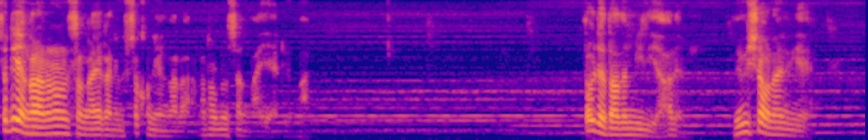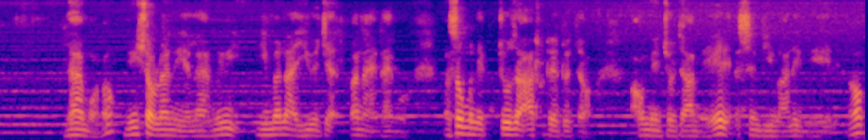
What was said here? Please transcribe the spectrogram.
17ရက်5လ2025ရက်ကနေ18ရက်5လ2025ရက်အတွင်းမှာ တောက်ကြသားသမီးတွေအားတဲ့မိမိလျှောက်လန်းနေတဲ့လမ်းပေါ့နော်မိမိလျှောက်လန်းနေတဲ့လမ်းမိမိညီမနာရည်ရွယ်ချက်ပန်းနိုင်တဲ့အတိုင်းကိုမဆုံးမနစ်စူးစမ်းအားထုတ်တဲ့အတွက်ကြောင့်အောင်မြင်ကြကြမယ်တဲ့အဆင်ပြေပါလိမ့်မယ်တဲ့နော်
